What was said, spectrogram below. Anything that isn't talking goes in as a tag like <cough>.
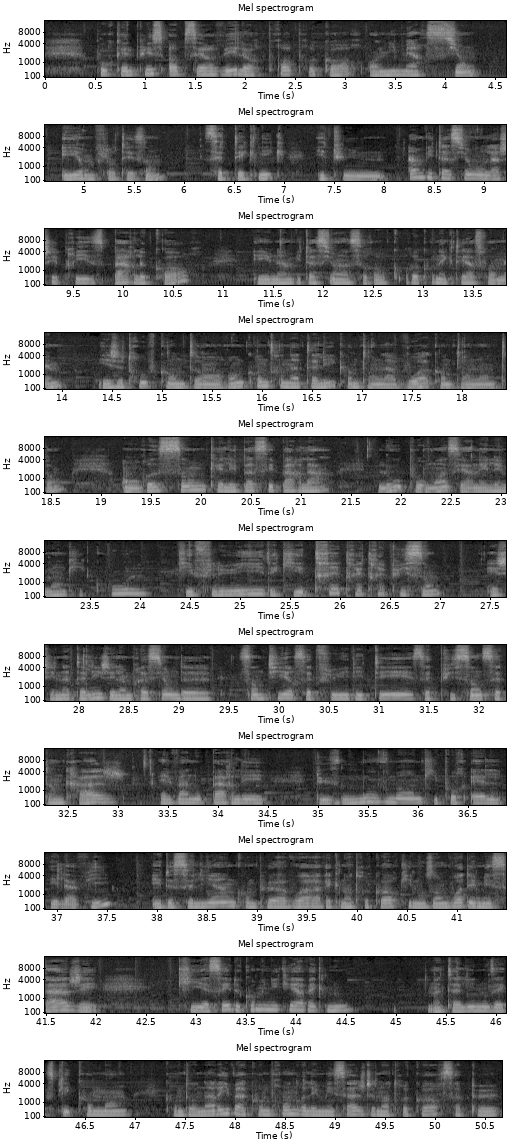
pour qu'elles puissent observer leur propre corps en immersion et en flottaison. Cette technique est une invitation au lâcher prise par le corps et une invitation à se reconnecter à soi-même. Et je trouve quand on rencontre Nathalie, quand on la voit, quand on l'entend, on ressent qu'elle est passée par là. L'eau, pour moi, c'est un élément qui coule, qui est fluide et qui est très très très puissant. Et chez Nathalie, j'ai l'impression de sentir cette fluidité, cette puissance, cet ancrage. Elle va nous parler du mouvement qui pour elle est la vie et de ce lien qu'on peut avoir avec notre corps qui nous envoie des messages et qui essaye de communiquer avec nous. Nathalie nous explique comment, quand on arrive à comprendre les messages de notre corps, ça peut,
